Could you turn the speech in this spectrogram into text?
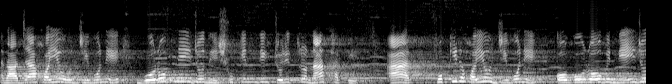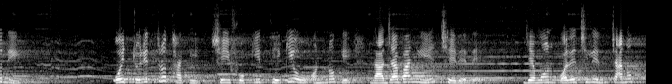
রাজা হয়েও জীবনে গৌরব নেই যদি সুকেন্দ্রিক চরিত্র না থাকে, আর ফকির হয়েও জীবনে অগৌরব নেই যদি ওই চরিত্র থাকে, সেই ফকির থেকেও অন্যকে রাজা বানিয়ে ছেড়ে দেয় যেমন করেছিলেন চাণক্য।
